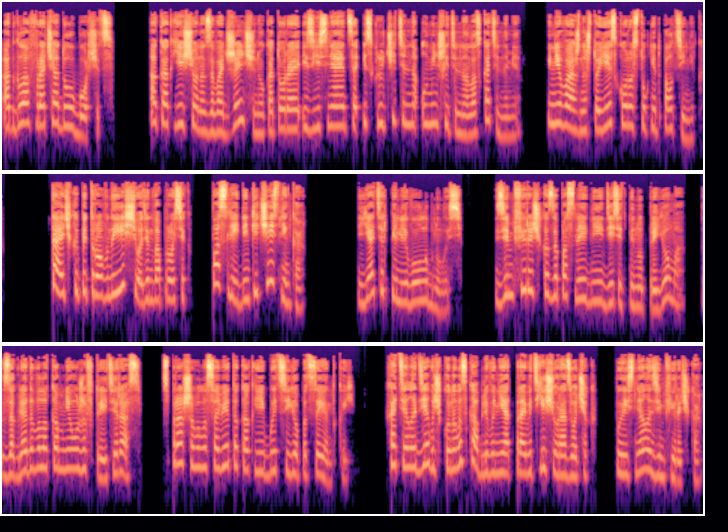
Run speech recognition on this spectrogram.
от главврача до уборщиц. А как еще называть женщину, которая изъясняется исключительно уменьшительно-ласкательными, и неважно, что ей скоро стукнет полтинник. «Таечка Петровна, еще один вопросик. Последненький, честненько». Я терпеливо улыбнулась. Земфирочка за последние десять минут приема заглядывала ко мне уже в третий раз. Спрашивала совета, как ей быть с ее пациенткой. «Хотела девочку на выскабливание отправить еще разочек», поясняла Земфирочка.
